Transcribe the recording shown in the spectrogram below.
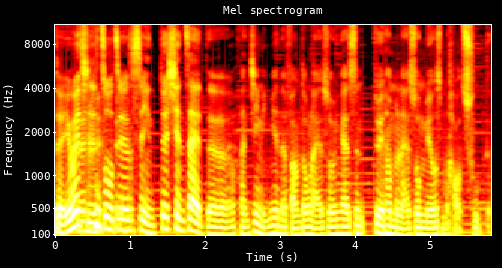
对，因为其实做这件事情，对现在的环境里面的房东来说，应该是对他们来说没有什么好处的。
